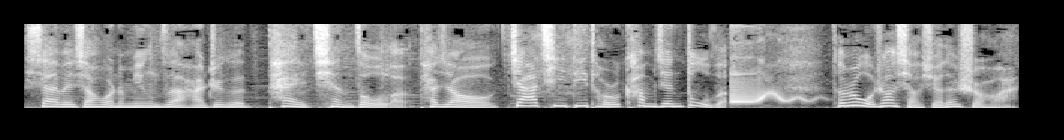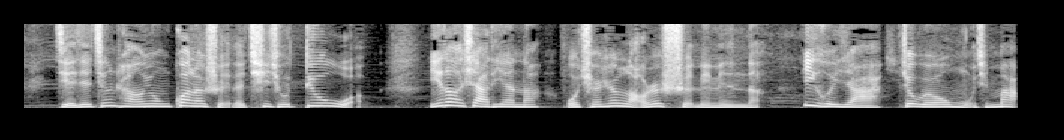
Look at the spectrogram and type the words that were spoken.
下一位小伙的名字啊，这个太欠揍了，他叫佳期低头看不见肚子。他说我上小学的时候啊，姐姐经常用灌了水的气球丢我，一到夏天呢，我全身老是水淋淋的。一回家就被我母亲骂，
